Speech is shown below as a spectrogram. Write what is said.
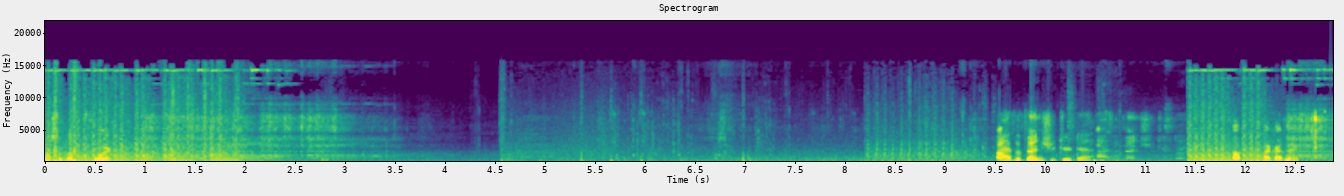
Must have level four. I have avenged your death. Oh, I got knifed.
